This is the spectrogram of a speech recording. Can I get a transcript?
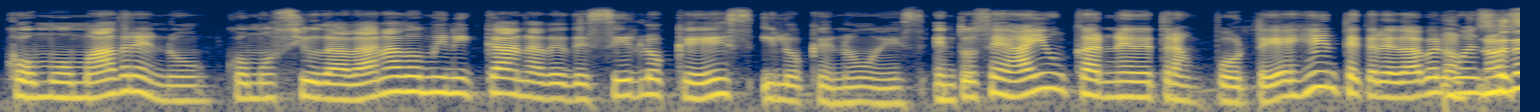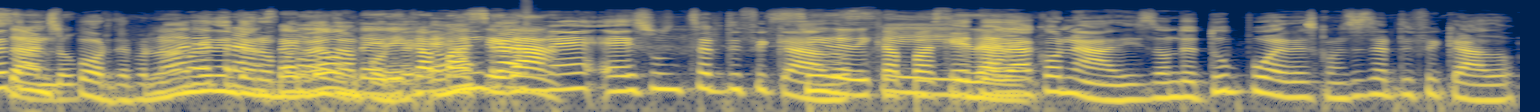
Como madre no, como ciudadana dominicana de decir lo que es y lo que no es. Entonces hay un carnet de transporte y hay gente que le da vergüenza no, no es de transporte, pero no, es de, transporte. discapacidad. Es un, es un certificado de discapacidad. que te da CONADIS, donde tú puedes con ese certificado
